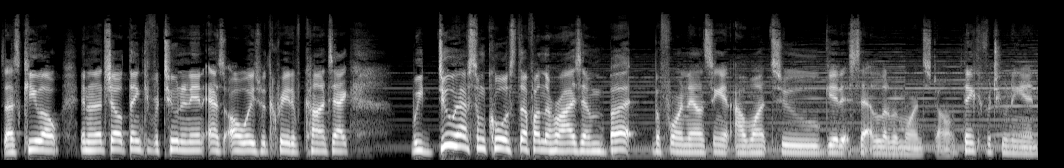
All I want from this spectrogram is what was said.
So that's Kilo in a nutshell. Thank you for tuning in, as always, with Creative Contact. We do have some cool stuff on the horizon, but before announcing it, I want to get it set a little bit more in stone. Thank you for tuning in.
